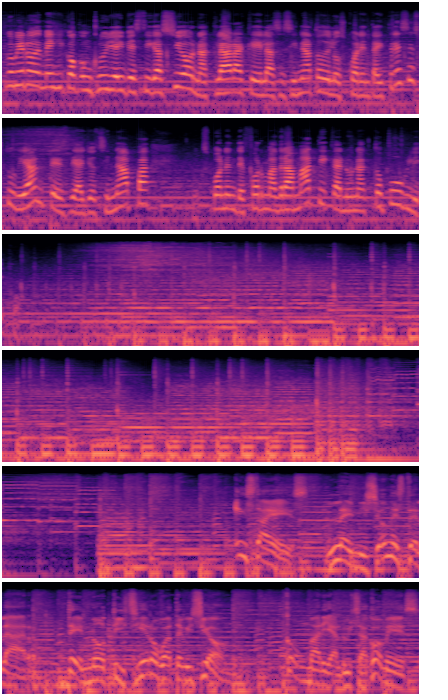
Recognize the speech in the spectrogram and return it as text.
El Gobierno de México concluye investigación, aclara que el asesinato de los 43 estudiantes de Ayotzinapa lo exponen de forma dramática en un acto público. Esta es la emisión estelar de Noticiero Guatevisión con María Luisa Gómez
